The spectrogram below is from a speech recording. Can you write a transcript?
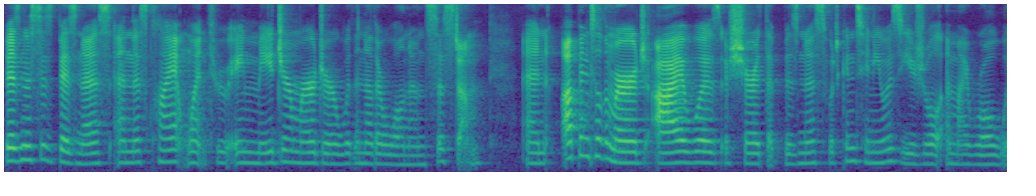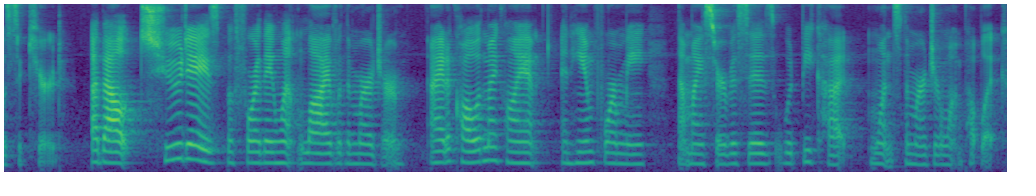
business is business, and this client went through a major merger with another well known system. And up until the merge, I was assured that business would continue as usual and my role was secured. About two days before they went live with the merger, I had a call with my client, and he informed me that my services would be cut once the merger went public,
